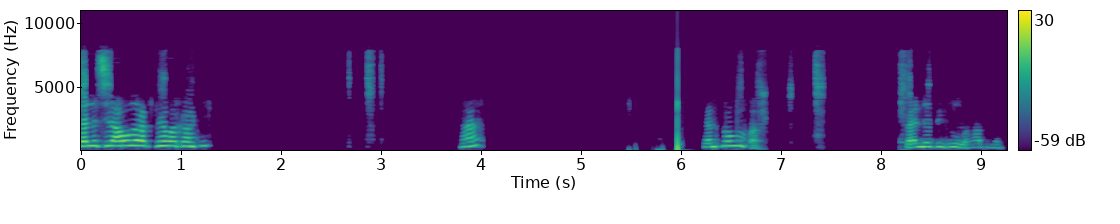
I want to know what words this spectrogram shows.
Senin silah olarak ne var kanki? Ha? Senin son mu var? Bende bir var. Hadi gel.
